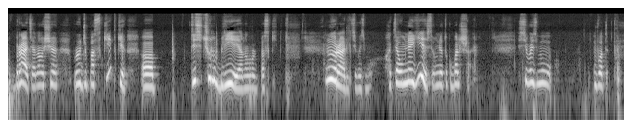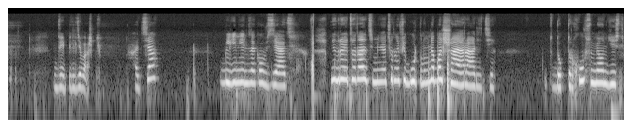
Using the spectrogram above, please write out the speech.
брать. Она вообще вроде по скидке. Э, тысячу рублей она вроде по скидке. Ну и Рарити возьму. Хотя у меня есть, у меня только большая. Если возьму вот эту. Две передевашки. Хотя, блин, я не знаю, кого взять. Мне нравится Рарити, миниатюрная фигурка, но у меня большая Рарити. Это доктор Хувс, у меня он есть.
